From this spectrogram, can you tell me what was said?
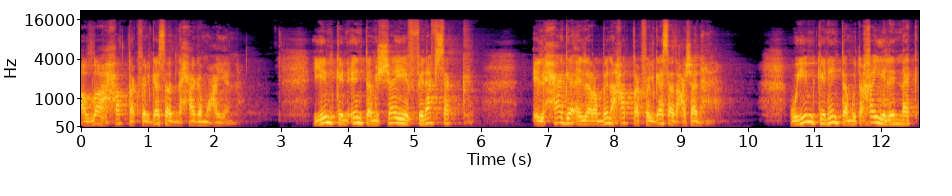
الله حطك في الجسد لحاجة معينة. يمكن انت مش شايف في نفسك الحاجة اللي ربنا حطك في الجسد عشانها. ويمكن انت متخيل انك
